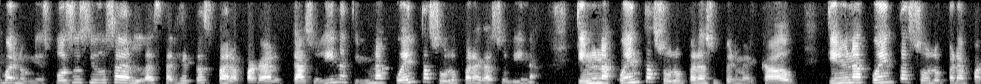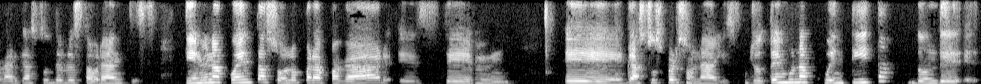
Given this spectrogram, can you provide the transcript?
bueno, mi esposo sí usa las tarjetas para pagar gasolina, tiene una cuenta solo para gasolina, tiene una cuenta solo para supermercado tiene una cuenta solo para pagar gastos de restaurantes, tiene una cuenta solo para pagar este, eh, gastos personales. Yo tengo una cuentita donde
